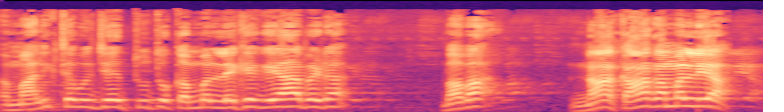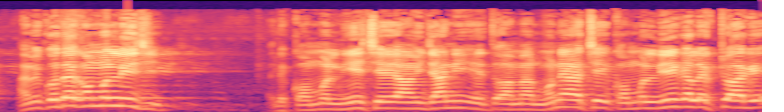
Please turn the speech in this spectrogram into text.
মালিকটা বলছে তু তো কম্বল লেখে গেয়া বেটা। বাবা, না, কাহা কম্বল লিয়া? আমি কোথায় কম্বল নিয়েছি? আরে, কম্বল নিয়েছে, আমি জানি, এ তো আমার মনে আছে, কম্বল নিয়ে গেল একটু আগে।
